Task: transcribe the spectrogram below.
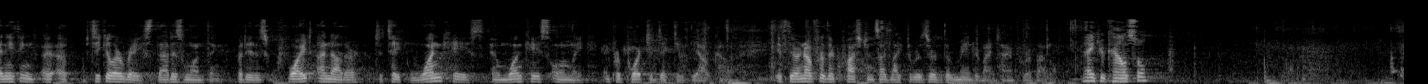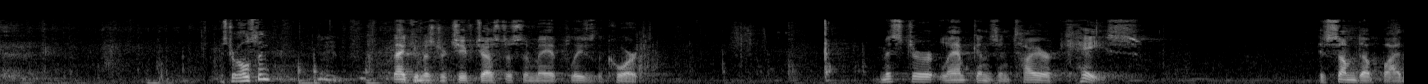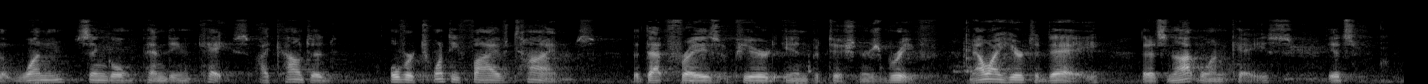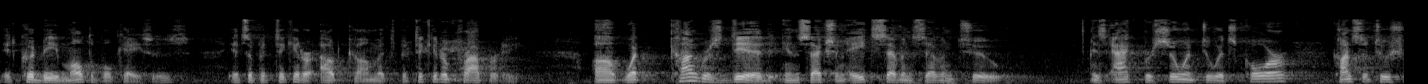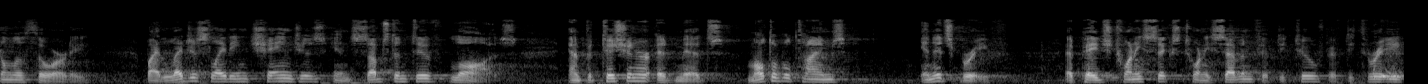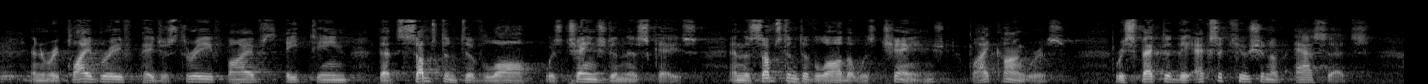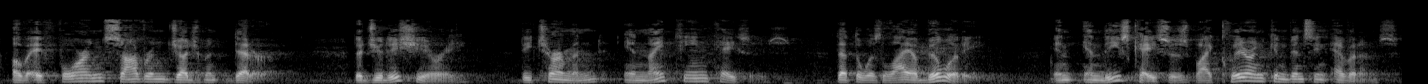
anything, a, a, particular race, that is one thing. But it is quite another to take one case and one case only and purport to dictate the outcome. If there are no further questions, I'd like to reserve the remainder of my time for rebuttal. Thank you, counsel. Mr. Olson? Thank you, Mr. Chief Justice, and may it please the court. Mr. Lamkin's entire case is summed up by the one single pending case. I counted over 25 times that that phrase appeared in petitioner's brief. Now I hear today that it's not one case. It's, it could be multiple cases. It's a particular outcome. It's particular property. Uh, what Congress did in Section 8772 is act pursuant to its core constitutional authority by legislating changes in substantive laws. And petitioner admits multiple times in its brief at page 26, 27, 52, 53, and in reply brief, pages 3, 5, 18, that substantive law was changed in this case. And the substantive law that was changed by Congress respected the execution of assets of a foreign sovereign judgment debtor. The judiciary determined in 19 cases that there was liability in, in these cases by clear and convincing evidence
